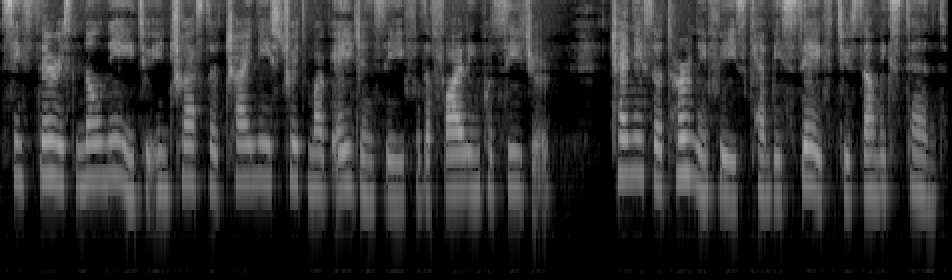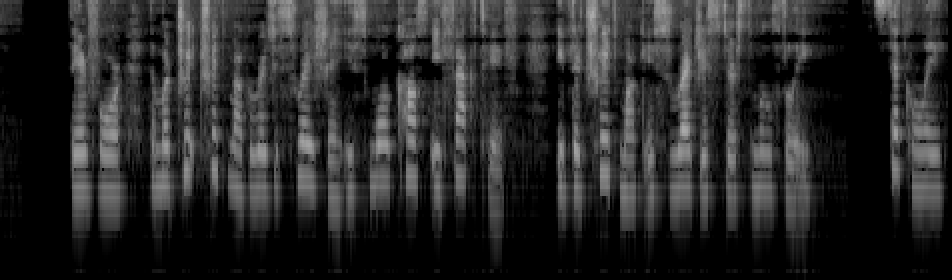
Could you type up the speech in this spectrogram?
since there is no need to entrust the Chinese trademark agency for the filing procedure, Chinese attorney fees can be saved to some extent. Therefore, the Madrid trademark registration is more cost effective if the trademark is registered smoothly. Secondly,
